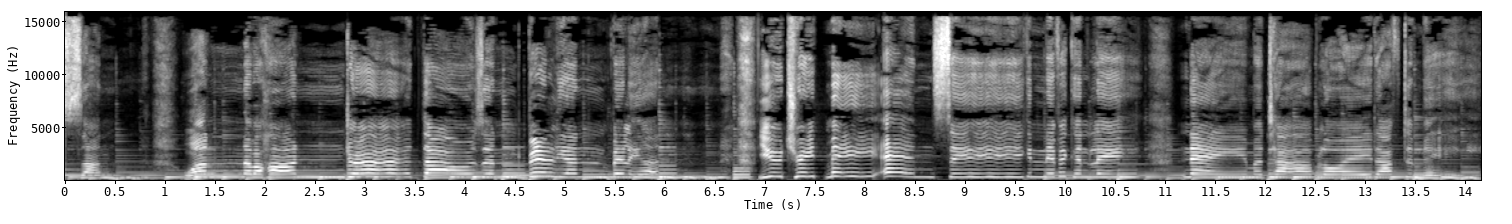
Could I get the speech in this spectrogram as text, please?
sun. One of a hundred thousand billion billion. You treat me insignificantly. Name a tabloid after me.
